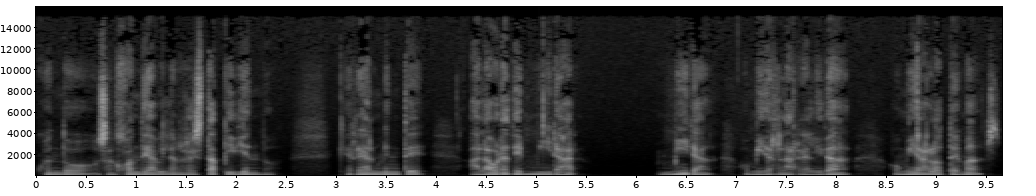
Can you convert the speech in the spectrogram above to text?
cuando San Juan de Ávila nos está pidiendo que realmente a la hora de mirar, mira o mirar la realidad o mirar a los demás,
